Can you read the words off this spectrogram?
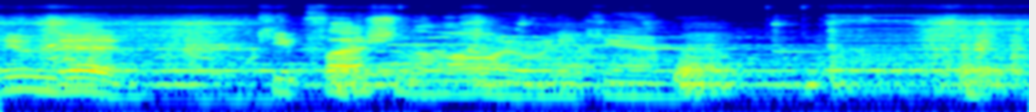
You're doing good. Keep flashing the hallway when you can.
